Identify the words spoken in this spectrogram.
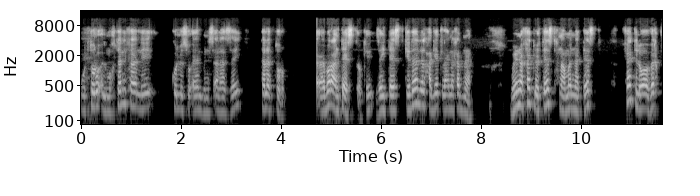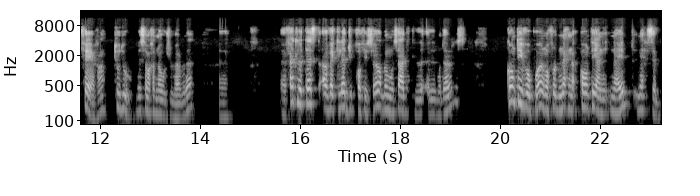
والطرق المختلفة لكل سؤال بنسألها إزاي؟ ثلاث طرق. عبارة عن test okay؟ زي test كده للحاجات اللي إحنا خدناها. بما faites le test إحنا عملنا test faites اللي هو verbe faire to do لسه ما خدناهوش ال verbe ده. faites le test avec l'aide du professeur بمساعده المدرس. comptez vos points المفروض إن إحنا comptez يعني نعد نحسب.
